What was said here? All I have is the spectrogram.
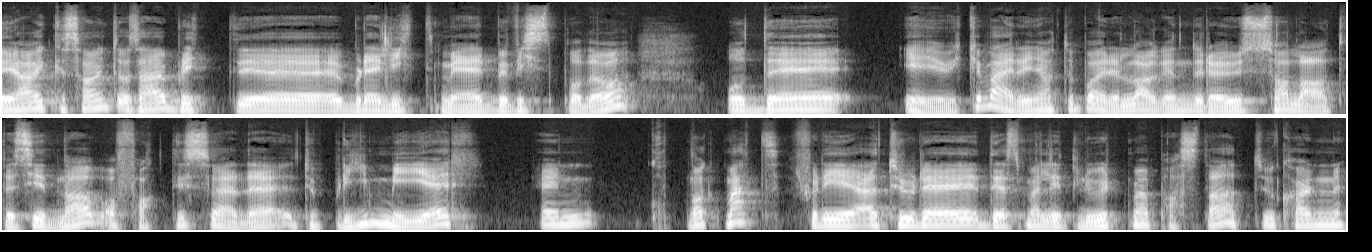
Ja, ikke sant? Altså, jeg blitt, eh, ble litt mer bevisst på det òg. Og det er jo ikke verre enn at du bare lager en raus salat ved siden av, og faktisk så er det Du blir mer enn godt nok mett. Fordi jeg tror det, det som er litt lurt med pasta, at du kan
